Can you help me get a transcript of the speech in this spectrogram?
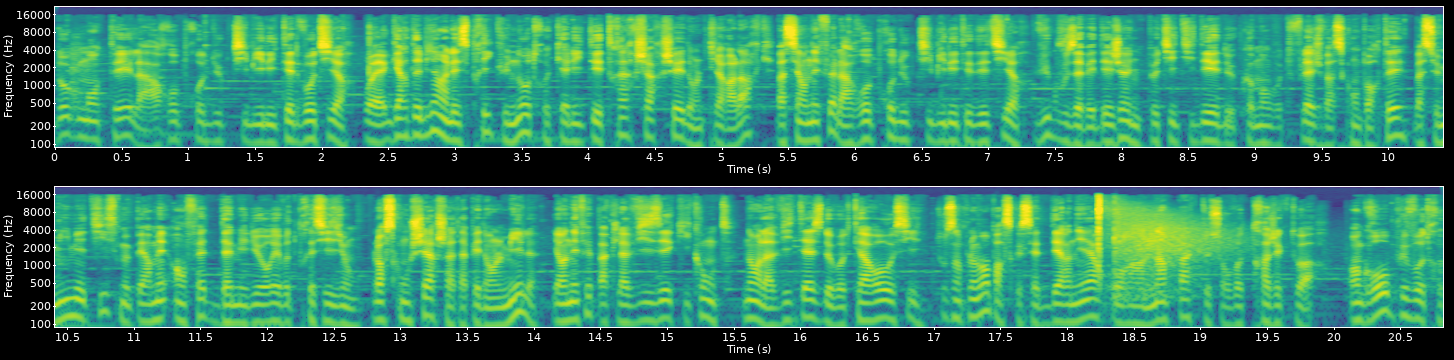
d'augmenter la reproductibilité de vos tirs. Ouais, gardez bien à l'esprit qu'une autre qualité très recherchée dans le tir à l'arc, bah, c'est en effet la reproductibilité des tirs. Vu que vous avez déjà une petite idée de comment votre flèche va se comporter, bah, ce mimétisme permet en fait d'améliorer votre précision. Lorsqu'on cherche à taper dans le mille, il y a en effet pas que la visée qui compte. Non, la vitesse de votre carreau aussi. Tout simplement parce que cette dernière aura un impact sur votre trajectoire. En gros, plus votre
